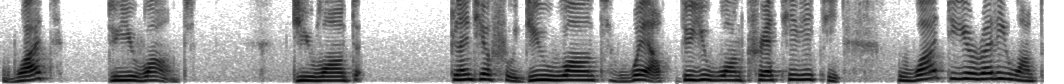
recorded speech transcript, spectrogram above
What do you want? Do you want plenty of food? Do you want wealth? Do you want creativity? What do you really want?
